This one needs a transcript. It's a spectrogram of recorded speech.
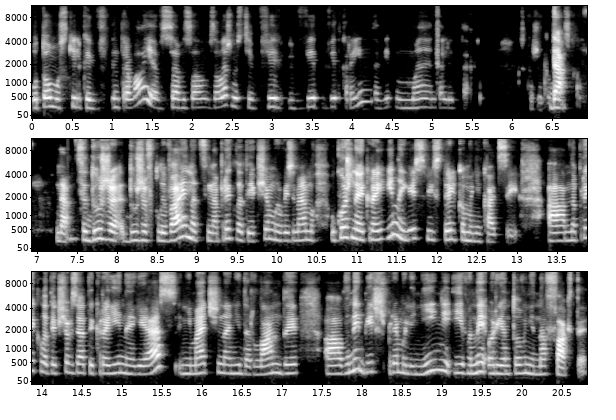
у тому, скільки він триває, в за- в в залежності від, від, від країни та від менталітету? Скажи, будь Да. ласка. Да, це дуже дуже впливає на це. Наприклад, якщо ми візьмемо у кожної країни є свій стиль комунікації. А наприклад, якщо взяти країни ЄС, Німеччина, Нідерланди, а вони більш прямолінійні і вони орієнтовані на факти.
